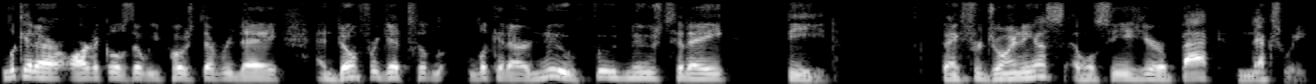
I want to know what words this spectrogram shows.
look at our articles that we post every day, and don't forget to look at our new Food News Today feed. Thanks for joining us, and we'll see you here back next week.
